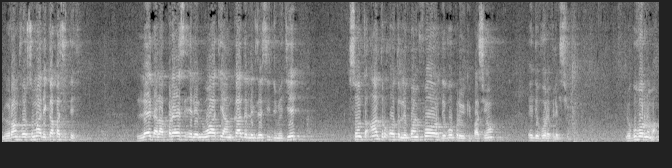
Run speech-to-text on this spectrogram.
le renforcement des capacités, l'aide à la presse et les lois qui encadrent l'exercice du métier sont entre autres les points forts de vos préoccupations et de vos réflexions. Le gouvernement,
